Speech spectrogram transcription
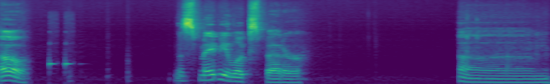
Oh. This maybe looks better. Um...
